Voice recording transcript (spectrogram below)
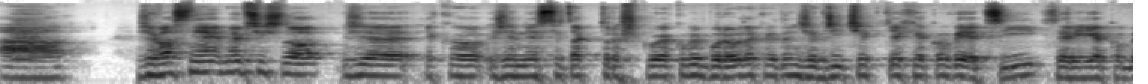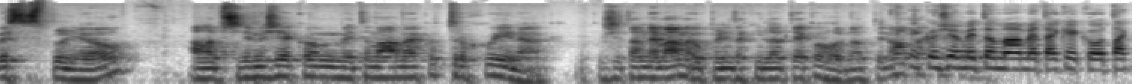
A že vlastně mi přišlo, že jako ženy si tak trošku jakoby budou takový ten žebříček těch jako věcí, které jakoby se splňují ale přijde mi, že jako my to máme jako trochu jinak. Jako, že tam nemáme úplně takovýhle jako hodnoty. No, jako, že jako... my to máme tak jako, tak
